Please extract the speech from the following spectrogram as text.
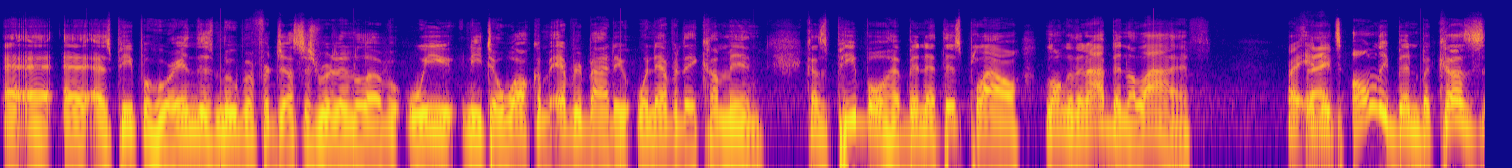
as people who are in this movement for justice, rooted in love, we need to welcome everybody whenever they come in, because people have been at this plow longer than I've been alive. Right. And it's only been because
